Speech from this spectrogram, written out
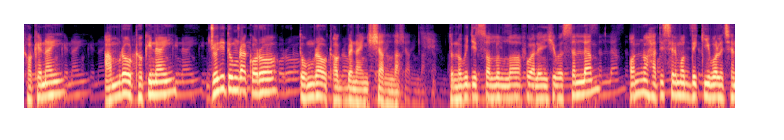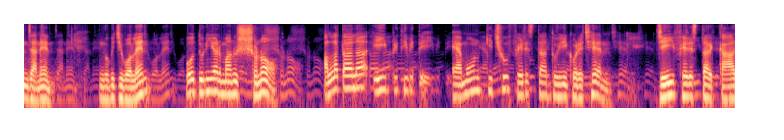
ঠকে নাই, আমরাও ঠকি নাই, যদি তোমরা করো, তোমরাও ঠকবে না ইনশাল্লাহ তো নবীজি সাল্লাল্লাহু আলাইহি ওয়াসাল্লাম অন্য হাদিসের মধ্যে কি বলেছেন জানেন? নবীজি বলেন, ও দুনিয়ার মানুষ, শোনো, আল্লাহ তাআলা এই পৃথিবীতে এমন কিছু ফেরেশতা তৈরি করেছেন, যেই ফেরেশতার কাজ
